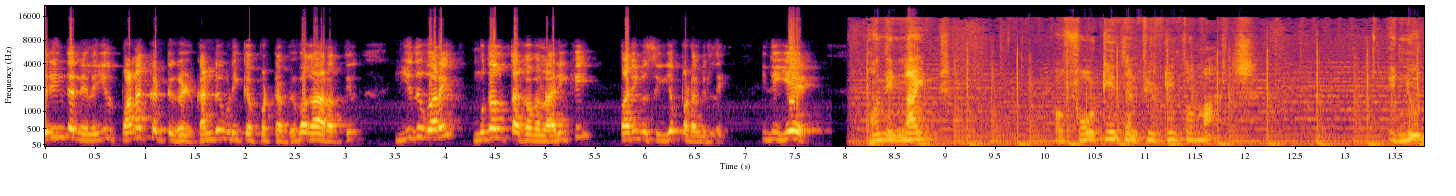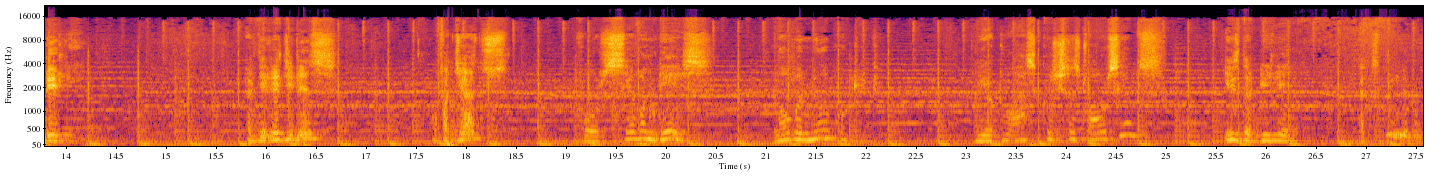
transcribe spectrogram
எரிந்த நிலையில் பணக்கட்டுகள் கண்டுபிடிக்கப்பட்ட விவகாரத்தில் இதுவரை முதல் தகவல் அறிக்கை பதிவு செய்யப்படவில்லை இது ஏன் on the night of 14th and 15th of March in New Delhi at the residence of a judge for seven days. No one knew about it. We have to ask questions to ourselves. Is the delay explainable?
